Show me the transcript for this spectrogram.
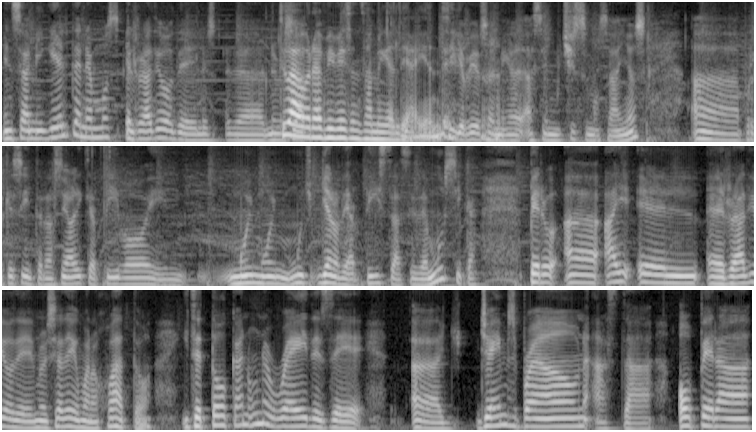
En San Miguel tenemos el radio de, la- la Tú Universidad ahora vives en San Miguel de Allende. Sí, yo vivo en San Miguel hace muchísimos años, ah, porque es internacional y creativo y muy, muy, muy lleno de artistas y de música. Pero ah, hay el, radio de la Universidad de Guanajuato y te tocan un array desde ah, James Brown hasta ópera,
